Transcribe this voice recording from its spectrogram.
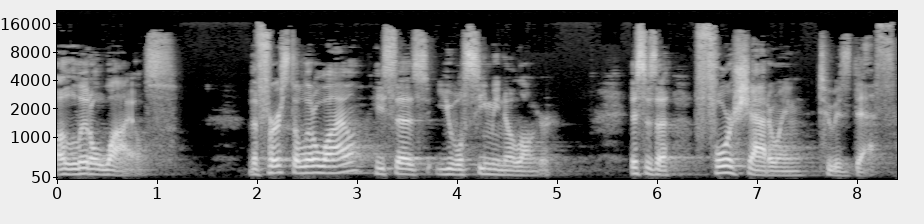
a little whiles. The first, a little while, he says, You will see me no longer. This is a foreshadowing to his death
